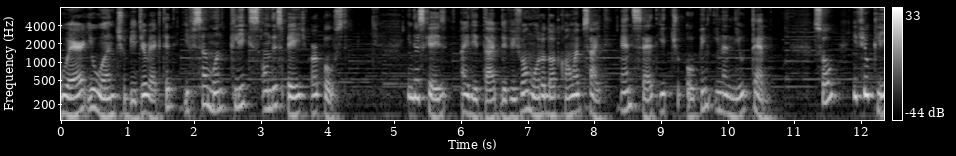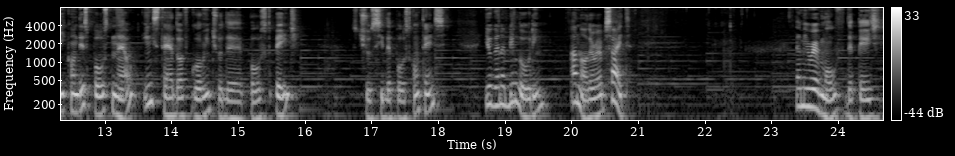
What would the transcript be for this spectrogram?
where you want to be directed if someone clicks on this page or post. In this case, I did type the visualmodo.com website and set it to open in a new tab. So, if you click on this post now, instead of going to the post page, to see the post contents, you're gonna be loading another website. Let me remove the page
